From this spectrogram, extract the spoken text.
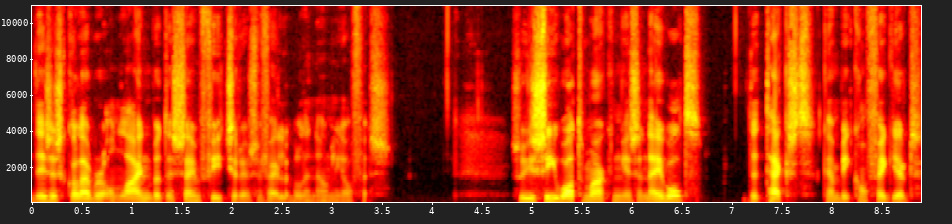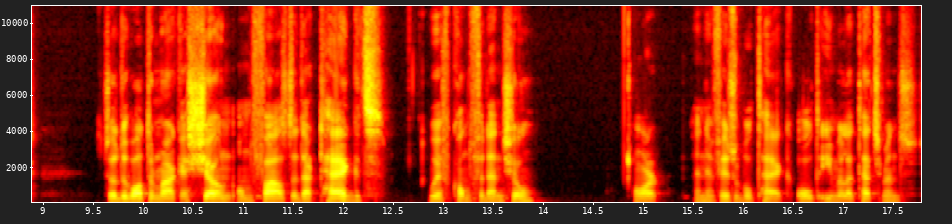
This is Collabora Online, but the same feature is available in OnlyOffice. So you see watermarking is enabled, the text can be configured, so the watermark is shown on files that are tagged with confidential or an invisible tag old email attachments.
